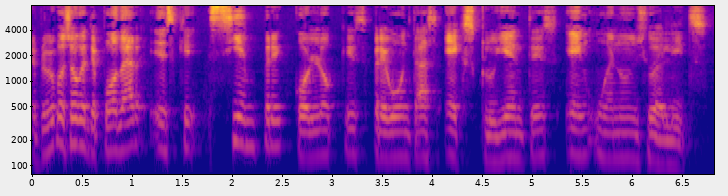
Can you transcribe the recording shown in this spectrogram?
El primer consejo que te puedo dar es que siempre coloques preguntas excluyentes en un anuncio de leads.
